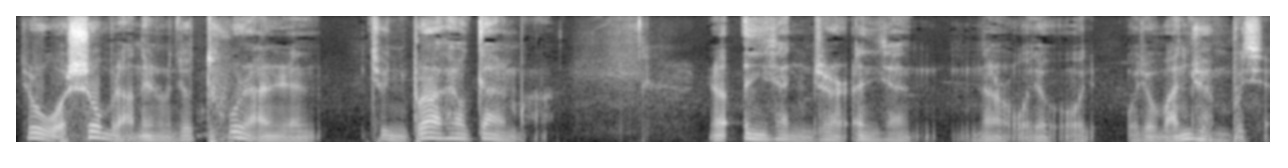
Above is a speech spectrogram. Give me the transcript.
就是我受不了那种就突然人就你不知道他要干嘛，然后摁一下你这儿，摁一下你那儿，我就我我就完全不行。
